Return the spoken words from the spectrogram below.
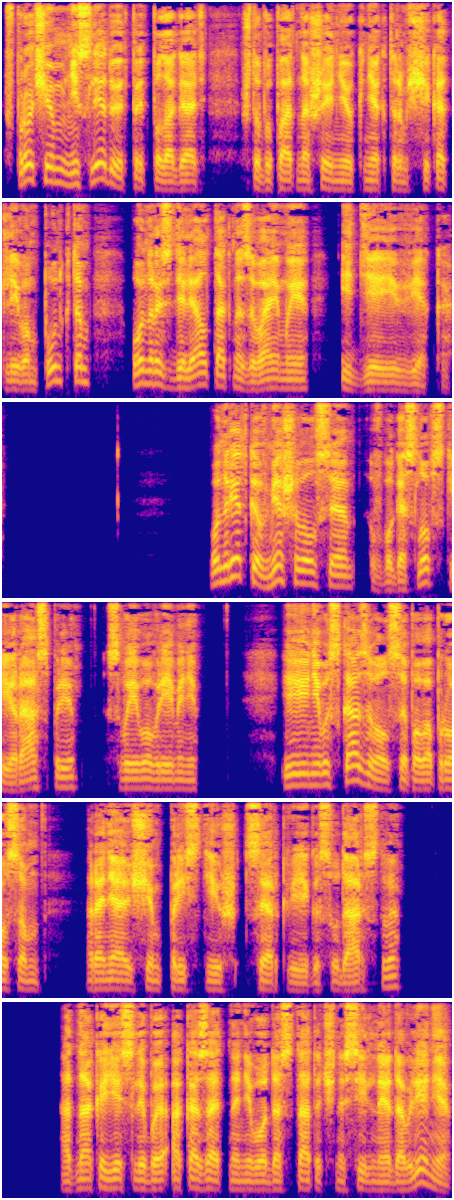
Впрочем, не следует предполагать, чтобы по отношению к некоторым щекотливым пунктам он разделял так называемые идеи века. Он редко вмешивался в богословские распри своего времени и не высказывался по вопросам, роняющим престиж церкви и государства. Однако, если бы оказать на него достаточно сильное давление,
